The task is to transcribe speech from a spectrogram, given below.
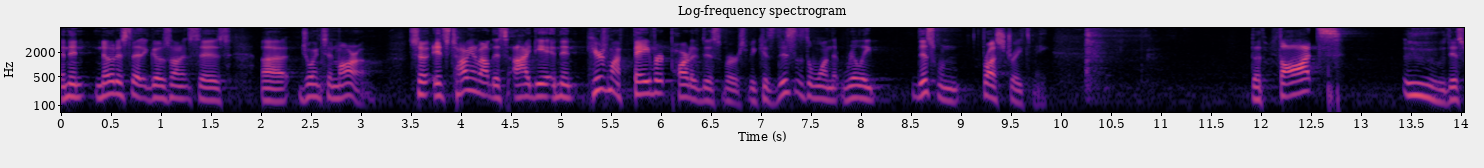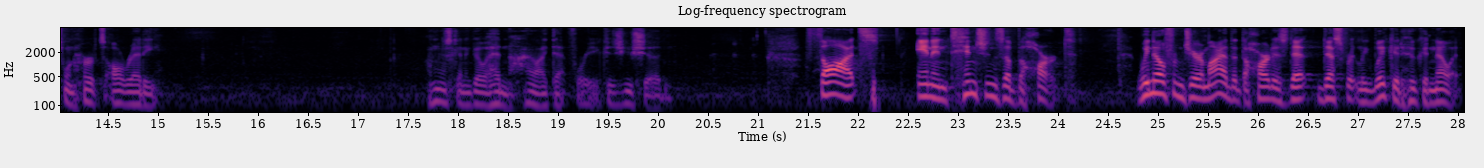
And then notice that it goes on, it says, uh, joints and marrow. So it's talking about this idea. And then here's my favorite part of this verse because this is the one that really, this one frustrates me. The thoughts, ooh, this one hurts already. I'm just going to go ahead and highlight that for you because you should. Thoughts and intentions of the heart. We know from Jeremiah that the heart is de- desperately wicked. Who can know it?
